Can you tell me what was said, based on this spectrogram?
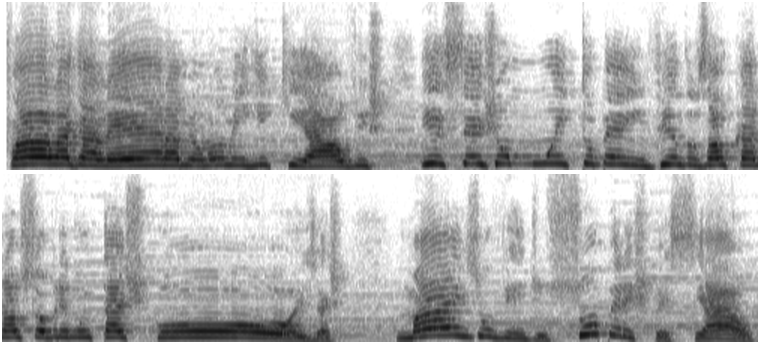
Fala galera, meu nome é Henrique Alves e sejam muito bem-vindos ao canal sobre muitas coisas. Mais um vídeo super especial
